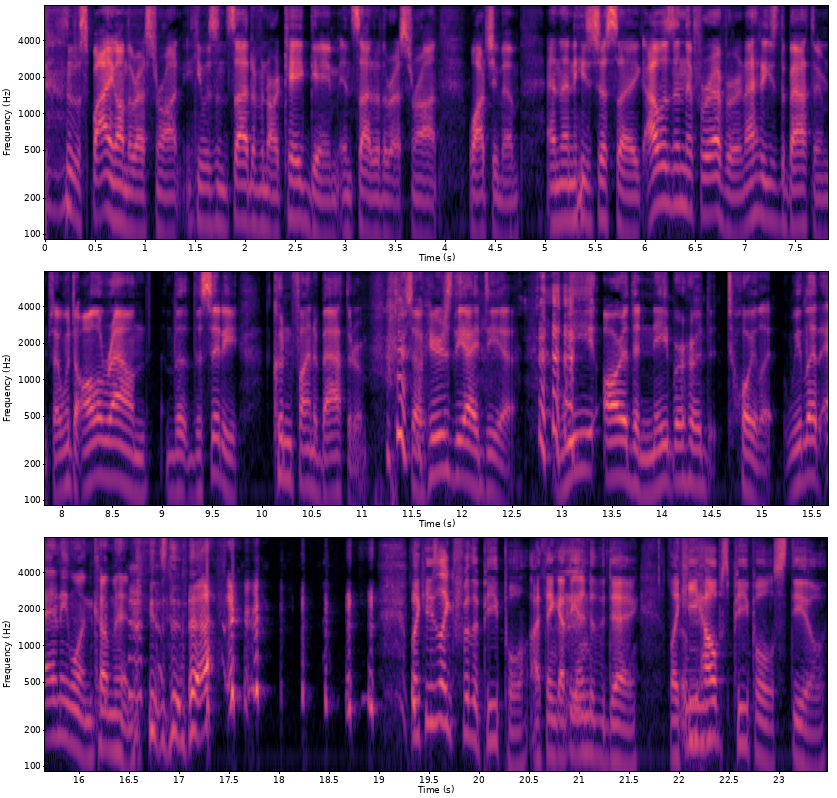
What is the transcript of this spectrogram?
was spying on the restaurant he was inside of an arcade game inside of the restaurant watching them. And then he's just like i was in there forever and i had to use the bathroom. So i went to all around the, the city couldn't find a bathroom. So here's the idea. We are the neighborhood toilet. We let anyone come in use the bathroom like he's like for the people i think at the end of the day. Like Mm-hmm. he helps people steal.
